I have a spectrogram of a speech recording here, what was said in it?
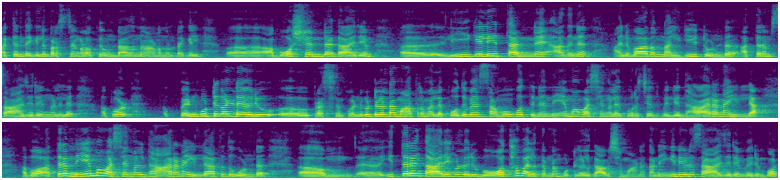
മറ്റെന്തെങ്കിലും പ്രശ്നങ്ങളൊക്കെ ഉണ്ടാകുന്നതാണെന്നുണ്ടെങ്കിൽ അബോഷന്റെ കാര്യം ലീഗലി തന്നെ അതിന് അനുവാദം നൽകിയിട്ടുണ്ട് അത്തരം സാഹചര്യങ്ങളിൽ. അപ്പോൾ പെൺകുട്ടികളുടെ ഒരു പ്രശ്നം. പെൺകുട്ടികളുടെ മാത്രമല്ല പൊതുവേ സമൂഹത്തിന് നിയമവശങ്ങളെക്കുറിച്ച് വലിയ ധാരണയില്ല. അപ്പോൾ അത്തരം നിയമവശങ്ങൾ ധാരണയില്ലാത്തത് കൊണ്ട് ഇത്തരം കാര്യങ്ങളൊരു ബോധവൽക്കരണം കുട്ടികൾക്ക് ആവശ്യമാണ്. കാരണം ഇങ്ങനെ ഒരു സാഹചര്യം വരുമ്പോൾ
